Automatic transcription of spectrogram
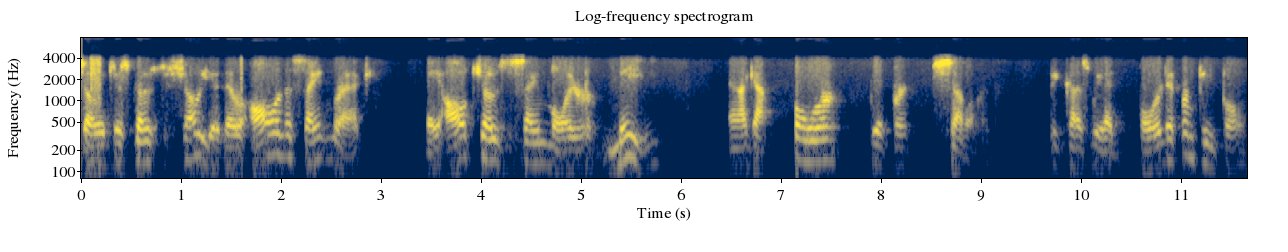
So it just goes to show you they were all in the same wreck. They all chose the same lawyer, me, and I got four different settlements because we had four different people,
